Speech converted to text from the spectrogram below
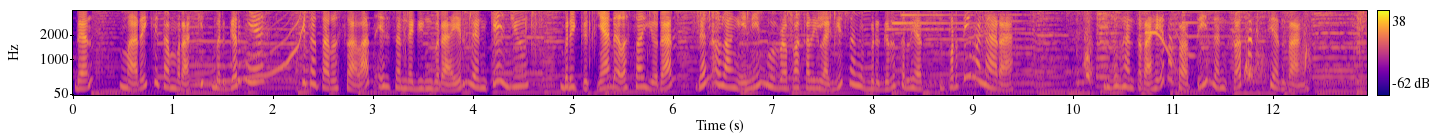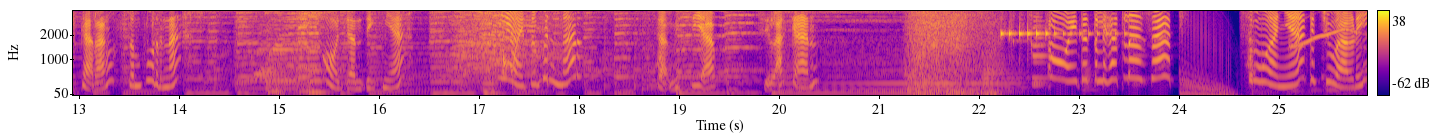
Dan mari kita merakit burgernya. Kita taruh salad, irisan daging berair, dan keju. Berikutnya adalah sayuran, dan ulang ini beberapa kali lagi sampai burger terlihat seperti menara. Sentuhan terakhir roti dan kotak centang. Sekarang sempurna. Oh, cantiknya. Ya, itu benar. Kami siap. Silakan. Oh, itu terlihat lezat. Semuanya kecuali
